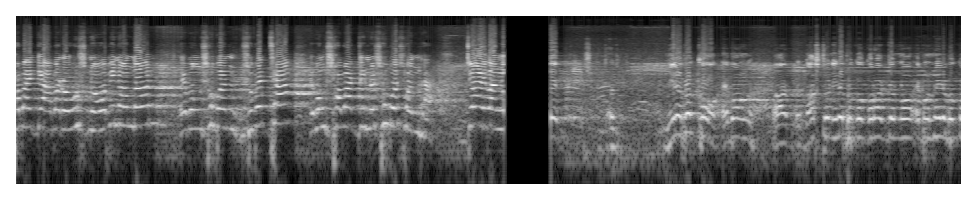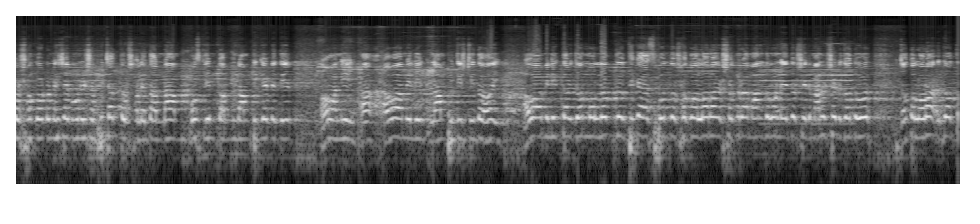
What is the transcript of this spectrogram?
সবাইকে আবারও উষ্ণ অভিনন্দন এবং শুভ- শুভেচ্ছা এবং সবার জন্য শুভ সন্ধ্যা। জয় বাংলা। নিরপেক্ষ এবং রাষ্ট্র নিরপেক্ষ করার জন্য এবং নিরপেক্ষ সংগঠন হিসেবে উনিশশো পঁচাত্তর সালে তার নাম, মুসলিম নামটি কেটে দিয়ে আওয়ামী আওয়ামী লীগ নাম প্রতিষ্ঠিত হয়। আওয়ামী লীগ তার জন্ম লগ্ন থেকে আজ পর্যন্ত সকল লড়াই, সংগ্রাম, আন্দোলনে দেশের মানুষের যত যত লড়াই যত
